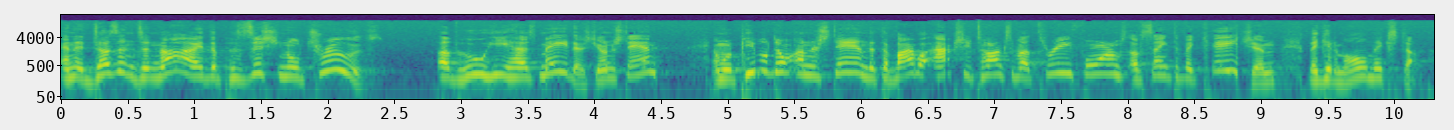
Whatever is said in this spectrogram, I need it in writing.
And it doesn't deny the positional truths of who he has made us. You understand? And when people don't understand that the Bible actually talks about three forms of sanctification, they get them all mixed up.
